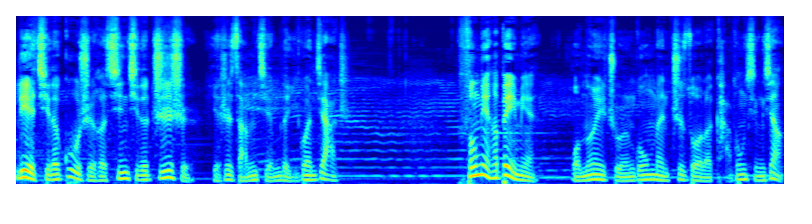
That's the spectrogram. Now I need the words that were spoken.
猎奇的故事和新奇的知识也是咱们节目的一贯价值。封面和背面，我们为主人公们制作了卡通形象。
